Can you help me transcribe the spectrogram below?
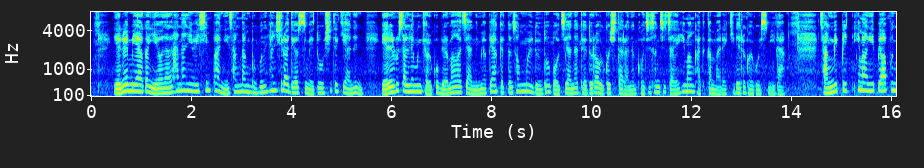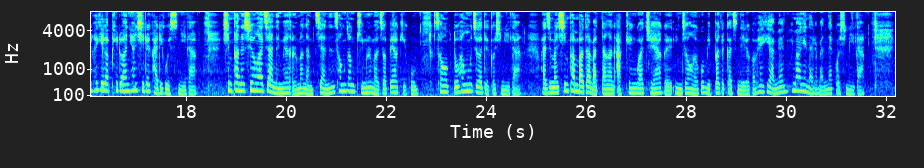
예레미야가 예언한 하나님의 심판이 상당 부분 현실화되었음에도 시드기야는 예루살렘은 결코 멸망하지 않으며 빼앗겼던 성물들도 머지않아 되돌아올 것이다라는 거짓 선지자의 희망 가득한 말에 기대를 걸고 있습니다. 장밋빛 희망이 뼈아픈 회개가 필요한 현실을 가리고 있습니다. 심판을 수용하지 않으면 얼마 남지 않은 성전 기물마저 빼앗기고 성읍도 황무지가 될 것입니다. 하지만 심판받아 마땅한 악행과 죄악을 인정하고 밑바닥까지 내려가 회개하면 희망의 날을 만날 것입니다.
